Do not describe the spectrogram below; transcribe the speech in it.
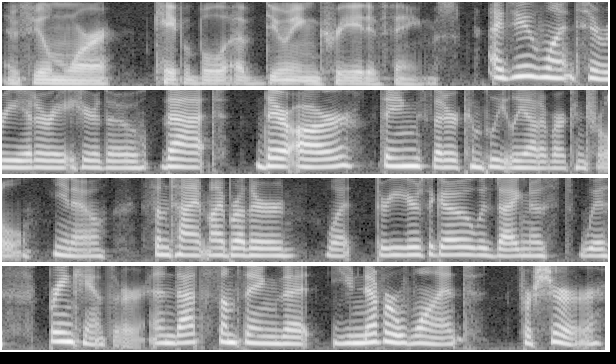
and feel more capable of doing creative things. I do want to reiterate here, though, that there are things that are completely out of our control. You know, sometime my brother, what, three years ago, was diagnosed with brain cancer. And that's something that you never want for sure,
